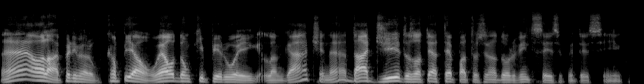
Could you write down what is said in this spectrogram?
né? Olha lá, primeiro, campeão, Eldon Kipirui Langatti, né? Da Adidas, até até patrocinador 2655.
